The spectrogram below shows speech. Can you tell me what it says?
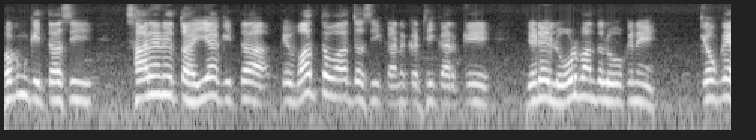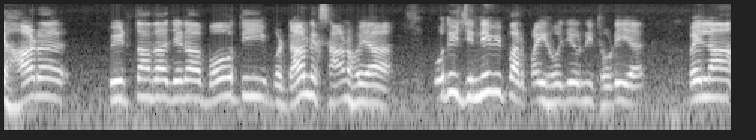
ਹੁਕਮ ਕੀਤਾ ਸੀ, ਸਾਰਿਆਂ ਨੇ ਤਹਈਆ ਕੀਤਾ ਕਿ ਵੱਧ ਤੋਂ ਵੱਧ ਅਸੀਂ ਕਣਕ ਇਕੱਠੀ ਕਰਕੇ ਜਿਹੜੇ ਲੋੜਵੰਦ ਲੋਕ ਨੇ, ਕਿਉਂਕਿ ਹੜ੍ਹ ਪੀੜਤਾਂ ਦਾ ਜਿਹੜਾ ਬਹੁਤ ਹੀ ਵੱਡਾ ਨੁਕਸਾਨ ਹੋਇਆ, ਉਹਦੀ ਜਿੰਨੀ ਵੀ ਭਰਪਾਈ ਹੋ ਜੇ ਉਨੀ ਥੋੜੀ ਹੈ ਪਹਿਲਾਂ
